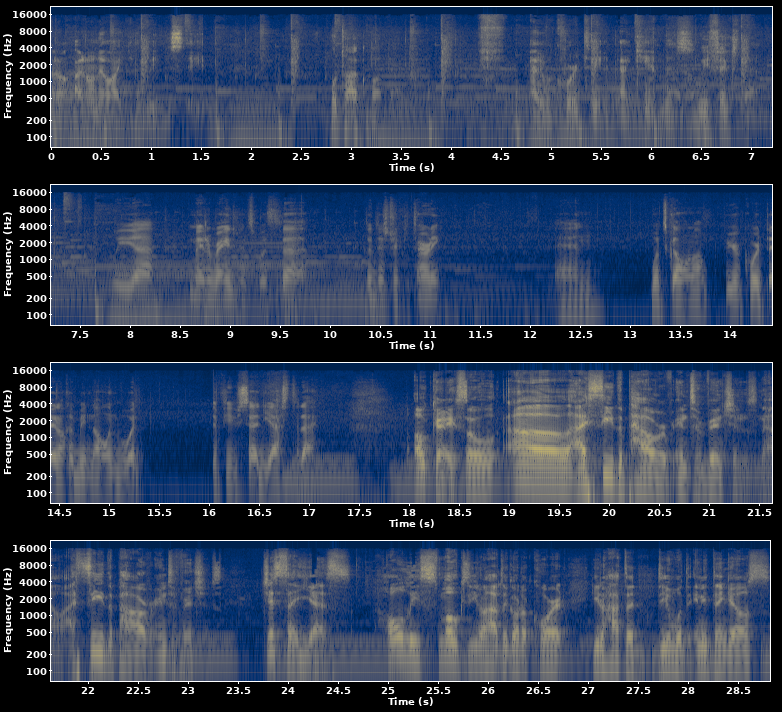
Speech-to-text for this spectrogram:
I don't, I don't know. I can leave the state. We'll talk about that. I have a court date I can't miss. We fixed that. We uh, made arrangements with uh, the district attorney, and what's going on for your court date could be null and void if you said yes today. Okay, so uh, I see the power of interventions now. I see the power of interventions. Just say yes. Holy smokes, you don't have to go to court. You don't have to deal with anything else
